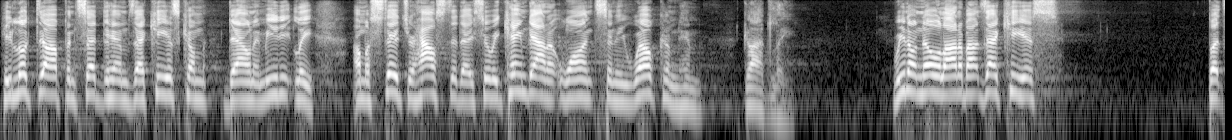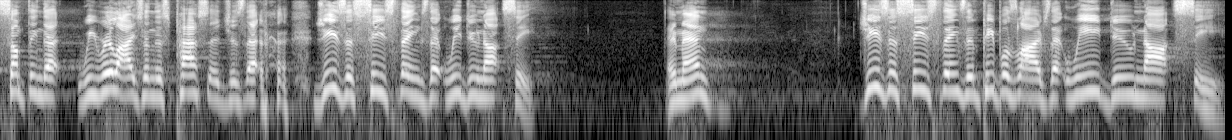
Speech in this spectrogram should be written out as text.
he looked up and said to him, Zacchaeus, come down immediately. I'm going to stay at your house today. So he came down at once and he welcomed him gladly. We don't know a lot about Zacchaeus, but something that we realize in this passage is that Jesus sees things that we do not see. Amen? Jesus sees things in people's lives that we do not see.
